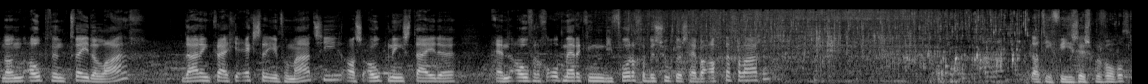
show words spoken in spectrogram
Dan opent een tweede laag. Daarin krijg je extra informatie als openingstijden... en overige opmerkingen die vorige bezoekers hebben achtergelaten. Dat die vies is bijvoorbeeld?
